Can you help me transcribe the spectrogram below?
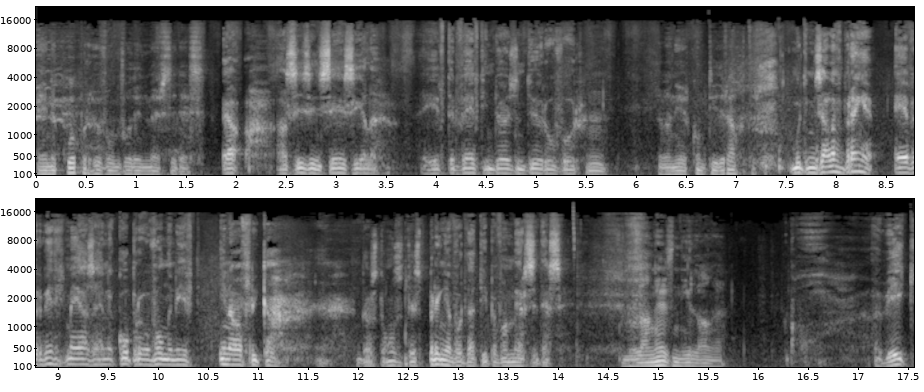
een koper gevonden voor in Mercedes. Ja, als is in Zeezelen. Hij heeft er 15.000 euro voor. En wanneer komt hij erachter? Moet hem zelf brengen. Hij verwittigt mij als hij een koper gevonden heeft in Afrika. Daar staan ze te springen voor dat type van Mercedes. En Hoe lang is het niet lange? Een week,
